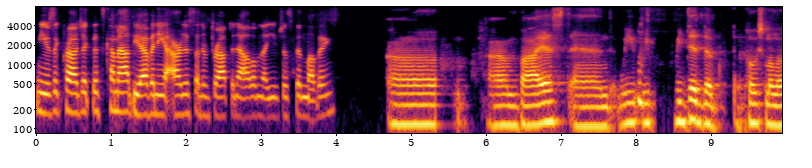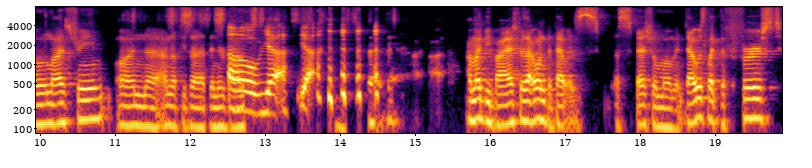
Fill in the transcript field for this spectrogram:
music project that's come out? Do you have any artists that have dropped an album that you've just been loving? Um, I'm biased, and we we we did the, the Post Malone live stream on. Uh, I don't know if he's uh, the Nirvana. Oh, yeah. Yeah. I might be biased for that one, but that was a special moment. That was like the first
